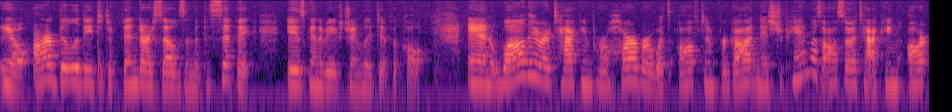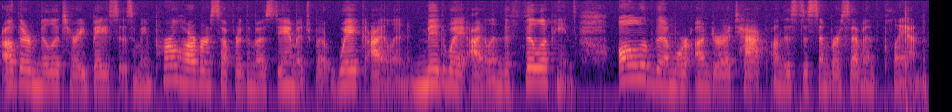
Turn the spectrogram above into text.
you know, our ability to defend ourselves in the Pacific is going to be extremely difficult. And while they were attacking Pearl Harbor, what's often forgotten is Japan was also attacking our other military bases. I mean, Pearl Harbor suffered the most damage, but Wake Island, Midway Island, the Philippines, all of them were under attack on this December 7th plan.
